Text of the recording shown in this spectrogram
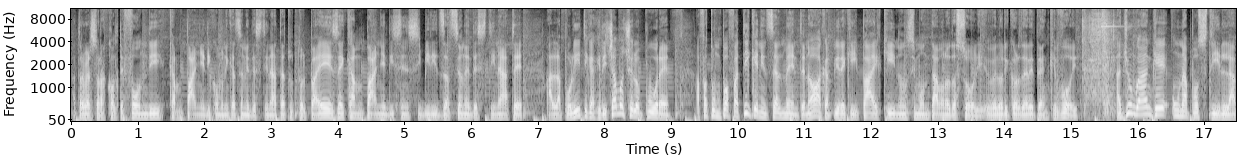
attraverso raccolte fondi, campagne di comunicazione destinate a tutto il paese, campagne di sensibilizzazione destinate alla politica, che diciamocelo pure, ha fatto un po' fatica inizialmente no? a capire che i palchi non si montavano da soli, ve lo ricorderete anche voi. Aggiungo anche una postilla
